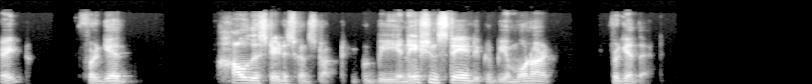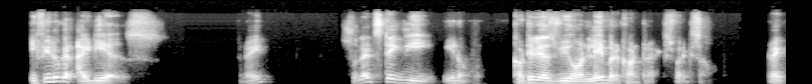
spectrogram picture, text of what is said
right? Forget how the state is constructed. It could be a nation state, it could be a monarch. Forget that. If you look at ideas, right? So let's take the, you know, Kautilya's view on labor contracts, for example, right?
